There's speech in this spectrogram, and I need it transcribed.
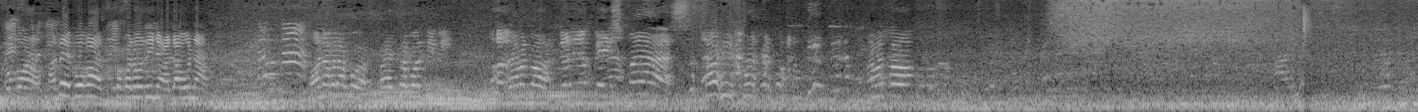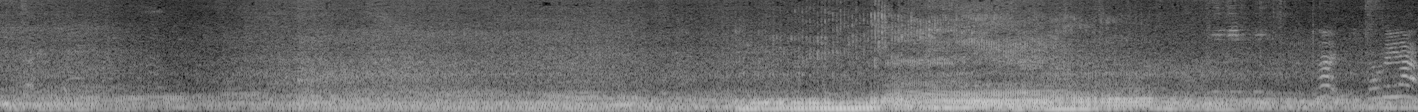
bukas. Ate, bukas. Papanoodin niyo, alauna. Ikaw na! Una ko lang bukas. Maestro Paul TV. Salamat po. Ganun yung face mask! Salamat po. Salamat po. Gal, survey lang.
